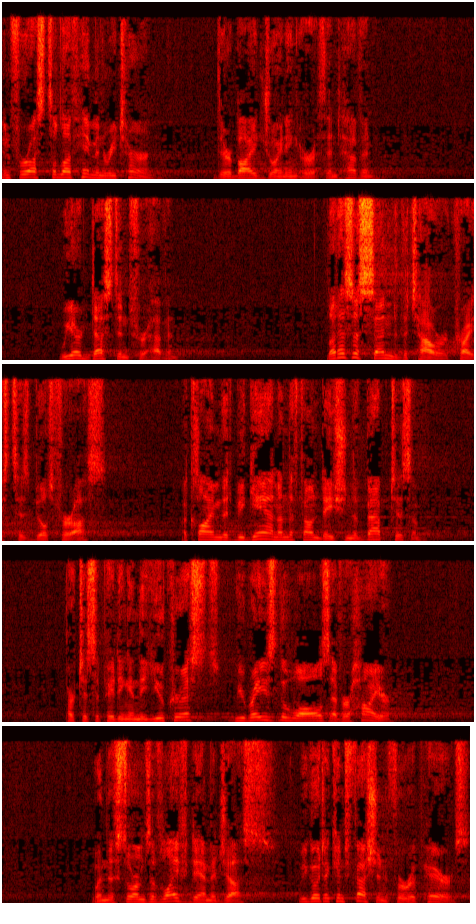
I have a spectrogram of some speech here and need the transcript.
and for us to love Him in return, thereby joining earth and heaven. We are destined for heaven. Let us ascend the tower Christ has built for us, a climb that began on the foundation of baptism. Participating in the Eucharist, we raise the walls ever higher. When the storms of life damage us, we go to confession for repairs.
